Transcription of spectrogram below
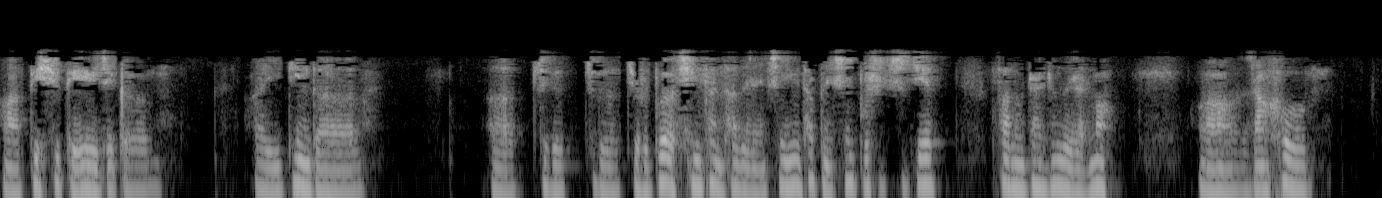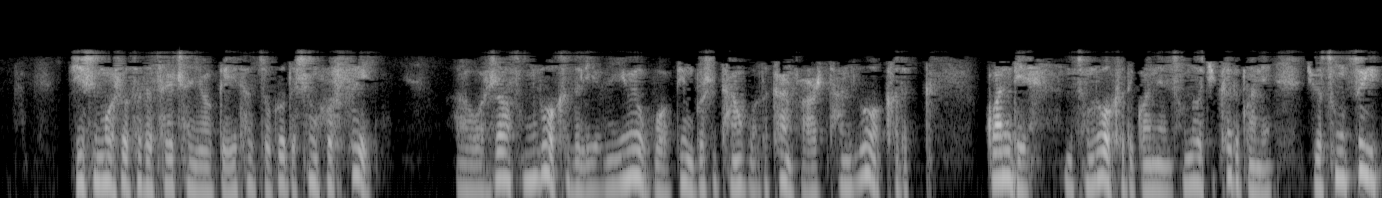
啊，必须给予这个啊一定的。呃，这个这个就是不要侵犯他的人身，因为他本身不是直接发动战争的人嘛，啊，然后即使没收他的财产，也要给他足够的生活费，啊，我是要从洛克的理论，因为我并不是谈我的看法，而是谈洛克的观点。你从洛克的观点，从诺奇克的观点，就从最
